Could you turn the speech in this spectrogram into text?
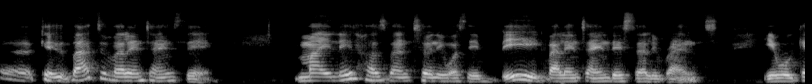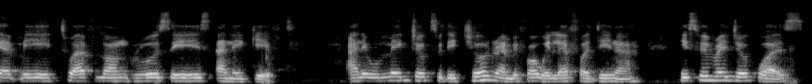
okay, back to Valentine's Day. My late husband, Tony, was a big Valentine's Day celebrant. He would get me 12 long roses and a gift. And he would make jokes with the children before we left for dinner. His favorite joke was,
